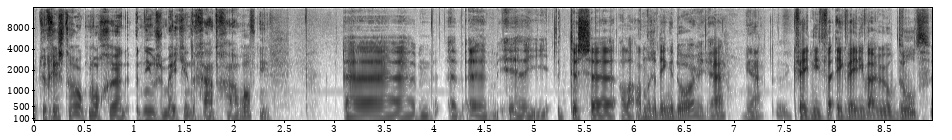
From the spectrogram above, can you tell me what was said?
Hebt u gisteren ook nog het nieuws een beetje in de gaten gehouden, of niet? Ehm, eh, eh, eh, tussen alle andere dingen door, ja. ja? Ik, weet niet, ik weet niet waar u op doelt.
